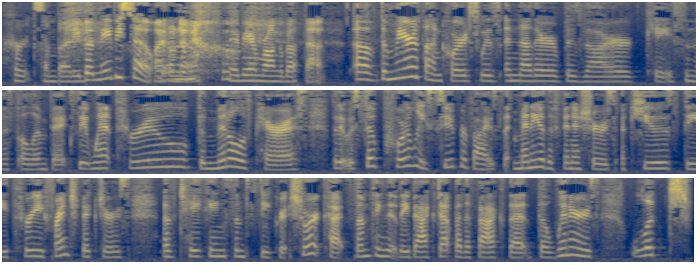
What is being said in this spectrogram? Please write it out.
hurt somebody, but maybe so. I don't know. Maybe I'm wrong about that. Uh, the marathon course was another bizarre case in this Olympics. It went through the middle of Paris, but it was so poorly supervised that many of the finishers accused the three French victors of taking some secret shortcuts, something that they backed up by the fact that the winners looked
